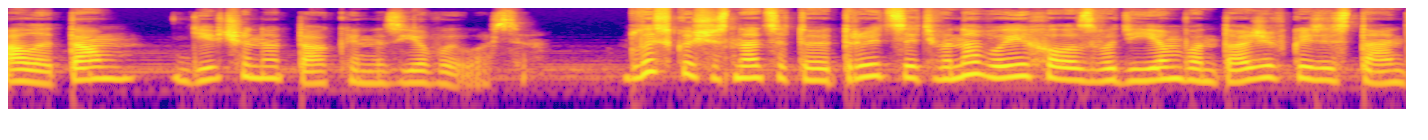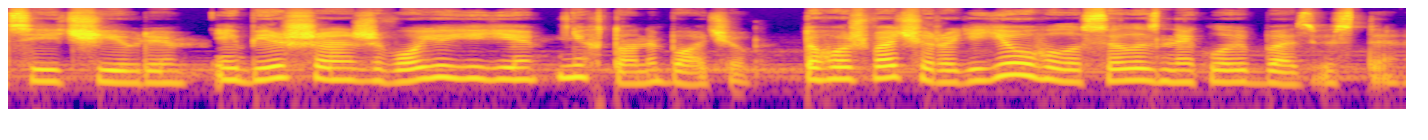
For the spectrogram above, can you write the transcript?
але там дівчина так і не з'явилася. Близько 16.30 вона виїхала з водієм вантажівки зі станції Чівлі, і більше живою її ніхто не бачив. Того ж вечора її оголосили зниклою безвісти.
